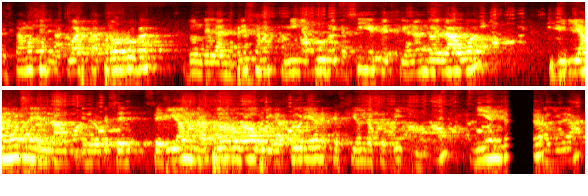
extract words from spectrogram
estamos en la cuarta prórroga donde la empresa mina pública sigue gestionando el agua diríamos en, lo que sería una prórroga obligatoria de gestión de servicios, mientras en realidad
